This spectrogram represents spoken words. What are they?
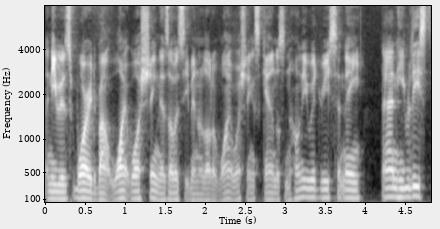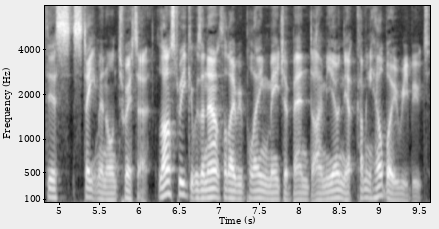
and he was worried about whitewashing. There's obviously been a lot of whitewashing scandals in Hollywood recently, and he released this statement on Twitter. Last week, it was announced that I'd be playing Major Ben Daimio in the upcoming Hellboy reboot.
